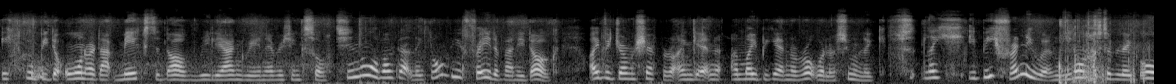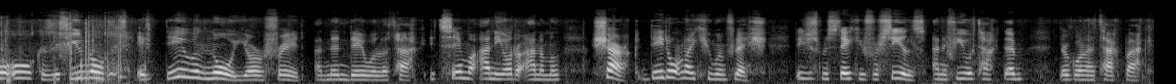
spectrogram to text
it could be the owner that makes the dog really angry and everything. So you know about that? Like don't be afraid of any dog. I have a German Shepherd. I'm getting. I might be getting a Rottweiler soon. Like, like, be friendly with them. You don't have to be like, oh, oh, because if you know, if they will know you're afraid, and then they will attack. It's same with any other animal. Shark. They don't like human flesh. They just mistake you for seals, and if you attack them, they're going to attack back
